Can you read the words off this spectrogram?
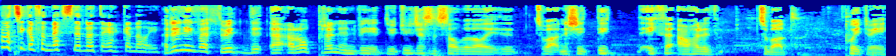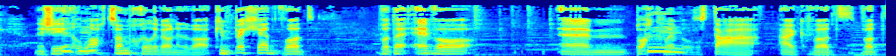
Mae ti'n goffi mesur nhw diagonally. Yr unig beth, dwi, ar ôl prynu'n fi, dwi, dwi just yn sylweddoli, nes i eitha, a oherwydd, tybod, pwy dwi, nes i mm -hmm. lot o ymchwil i fewn iddo fo, cyn bellad fod, fod e efo um, black mm. levels da ac fod, fod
